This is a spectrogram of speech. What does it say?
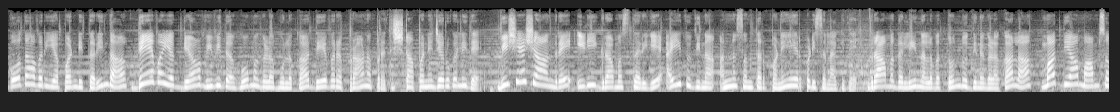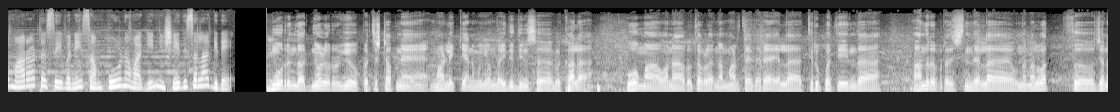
ಗೋದಾವರಿಯ ಪಂಡಿತರಿಂದ ದೇವಯಜ್ಞ ವಿವಿಧ ಹೋಮಗಳ ಮೂಲಕ ದೇವರ ಪ್ರಾಣ ಪ್ರತಿಷ್ಠಾಪನೆ ಜರುಗಲಿದೆ. ವಿಶೇಷ ಅಂದ್ರೆ ಇಡೀ ಗ್ರಾಮಸ್ಥರಿಗೆ ಐದು ದಿನ ಅನ್ನ ಸಂತರ್ಪಣೆ ಏರ್ಪಡಿಸಲಾಗಿದೆ. ಗ್ರಾಮದಲ್ಲಿ ನಲವತ್ತೊಂದು ದಿನಗಳ ಕಾಲ ಮದ್ಯ, ಮಾಂಸ ಮಾರಾಟ ಸೇವನೆ ಸಂಪೂರ್ಣವಾಗಿ ನಿಷೇಧಿಸಲಾಗಿದೆ. ಹದಿಮೂರರಿಂದ ಹದಿನೇಳರವರೆಗೂ ಪ್ರತಿಷ್ಠಾಪನೆ ಮಾಡಲಿಕ್ಕೆ ನಮಗೆ ಒಂದು ಐದು ದಿನಗಳ ಕಾಲ ಹೋಮ ಹವನ ವೃತಗಳನ್ನು ಮಾಡ್ತಾ ಇದ್ದಾರೆ. ಎಲ್ಲ ತಿರುಪತಿಯಿಂದ ಆಂಧ್ರ ಪ್ರದೇಶದಿಂದ ಎಲ್ಲ ಒಂದು ನಲವತ್ತು ಜನ,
